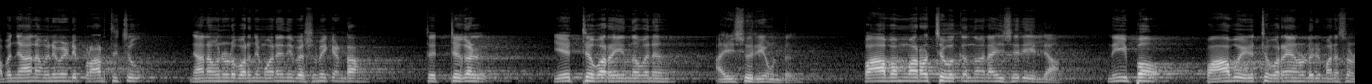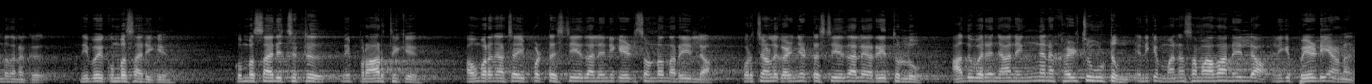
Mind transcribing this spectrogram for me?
അപ്പം ഞാൻ അവന് വേണ്ടി പ്രാർത്ഥിച്ചു. ഞാൻ അവനോട് പറഞ്ഞു മോനെ നീ വിഷമിക്കണ്ട. തെറ്റുകൾ ഏറ്റു പറയുന്നവന് ഐശ്വര്യമുണ്ട്. പാപം മറച്ചു വെക്കുന്നവന് ഐശ്വര്യമില്ല. നീ ഇപ്പോൾ പാപം ഏറ്റു പറയാനുള്ളൊരു മനസ്സുണ്ട് നിനക്ക്. നീ പോയി കുമ്പസാരിക്ക്. കുമ്പസാരിച്ചിട്ട് നീ പ്രാർത്ഥിക്ക്. അവൻ പറഞ്ഞ അച്ഛാ ഇപ്പോൾ ടെസ്റ്റ് ചെയ്താൽ എനിക്ക് എയ്ഡ്സ് ഉണ്ടോന്ന് അറിയില്ല. കുറച്ച് നാൾ കഴിഞ്ഞ് ടെസ്റ്റ് ചെയ്താലേ അറിയത്തുള്ളൂ. അതുവരെ ഞാൻ എങ്ങനെ കഴിച്ചു കൂട്ടും? എനിക്ക് മനസമാധാനമില്ല എനിക്ക് പേടിയാണ്.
